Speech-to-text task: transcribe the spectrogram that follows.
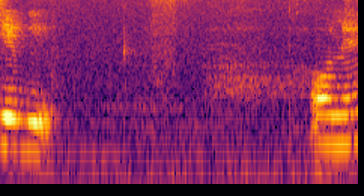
জেগে। হনে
